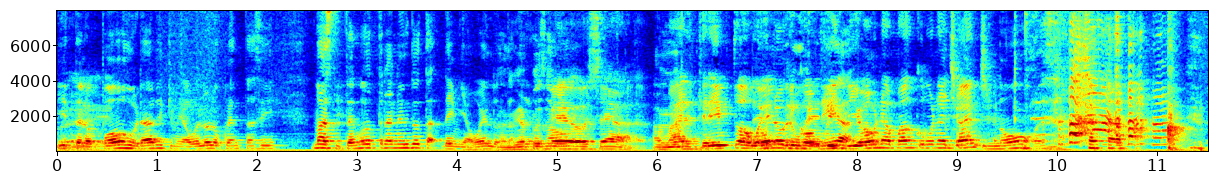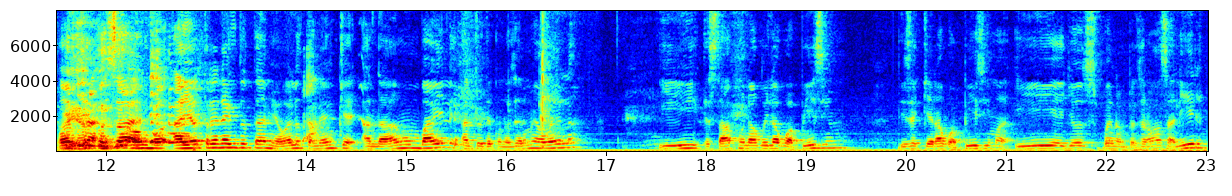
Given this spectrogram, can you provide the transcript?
Y te lo puedo jurar de que mi abuelo lo cuenta así. Más, te tengo otra anécdota de mi abuelo A mí me ha también. pasado- Eh, o sea, A mí- mal trip tu abuelo que confundió a una man con una chancha. No. otra, o sea, pasado. o- hay otra anécdota de mi abuelo también que andaba en un baile antes de conocer a mi abuela y estaba con una abuela guapísima. Dice que era guapísima y ellos, bueno, empezaron a salir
